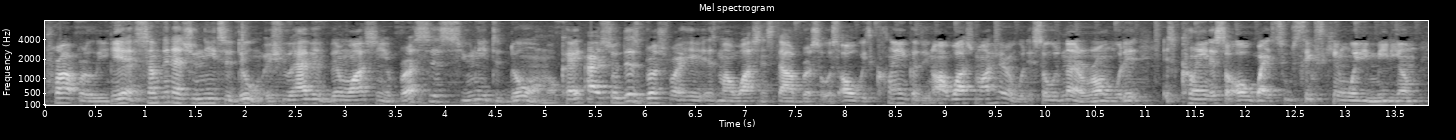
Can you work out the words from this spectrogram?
properly. Yeah, something that you need to do. If you haven't been washing your brushes, you need to do them, okay? All right, so this brush right here is my wash and style brush, so it's always clean because, you know, I wash my hair with it, so there's nothing wrong with it. It's clean. It's an all-white 2-6 King Wavy medium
